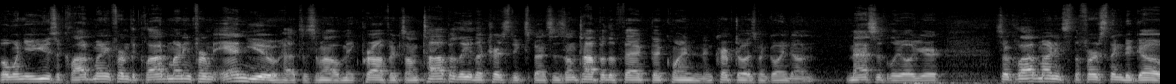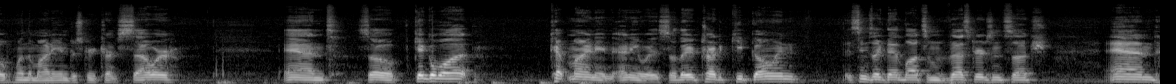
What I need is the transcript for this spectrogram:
But when you use a cloud mining firm, the cloud mining firm and you have to somehow make profits on top of the electricity expenses, on top of the fact Bitcoin and crypto has been going down massively all year. So cloud mining is the first thing to go when the mining industry turns sour. And so Gigawatt kept mining anyways. So they tried to keep going. It seems like they had lots of investors and such. And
